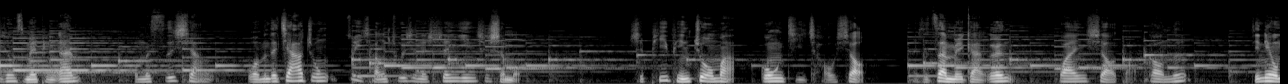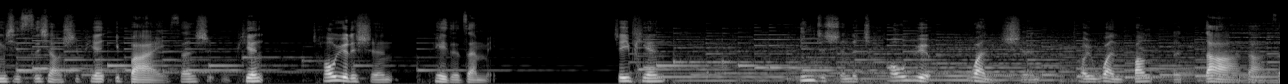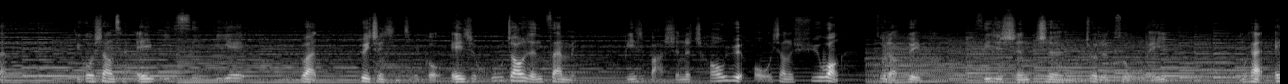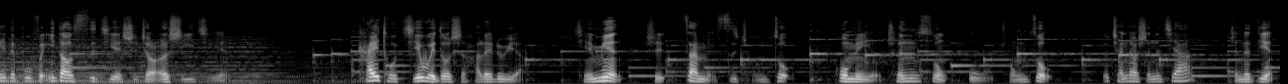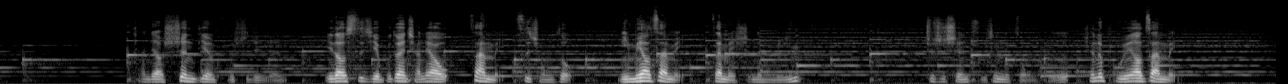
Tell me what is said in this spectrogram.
弟兄姊妹平安。我们思想，我们的家中最常出现的声音是什么？是批评、咒骂、攻击、嘲笑，还是赞美、感恩、欢笑、祷告呢？今天我们一起思想诗篇一百三十五篇，超越的神配得赞美。这一篇因着神的超越万神、超越万邦而大大赞美。结构上采 A B C B A 五段对称性结构，A 是呼召人赞美，B 是把神的超越偶像的虚妄做了对比，C 是神拯救的作为。我们看 A 的部分，一到四节十九二十一节。开头、结尾都是哈利路亚，前面是赞美四重奏，后面有称颂五重奏，都强调神的家、神的殿，强调圣殿服饰的人。一到四节不断强调赞美四重奏，你们要赞美，赞美神的名，就是神属性的总和。神的仆人要赞美。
